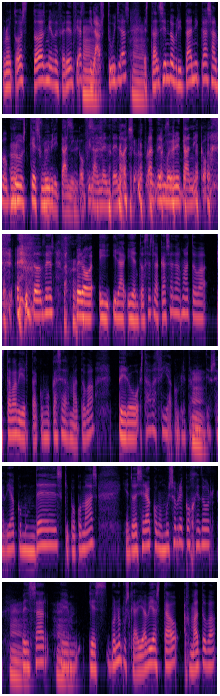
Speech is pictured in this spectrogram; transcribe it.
Bueno, todas, todas mis referencias y Mm. las tuyas Mm. están siendo británicas, salvo Proust, que es muy Sí, británico, sí. finalmente, ¿no? Es un francés muy británico. Entonces, pero, y, y, la, y entonces la casa de Akhmatova estaba abierta como casa de Akhmatova, pero estaba vacía completamente. Mm. O sea, había como un desk y poco más. Y entonces era como muy sobrecogedor mm. pensar eh, que es, bueno, pues que ahí había estado Akhmatova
